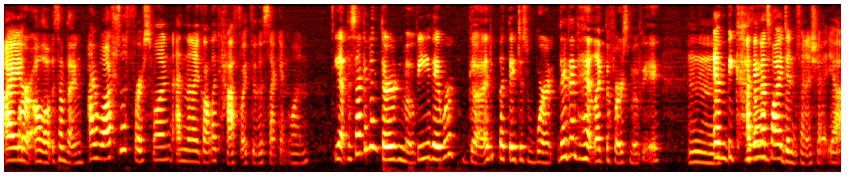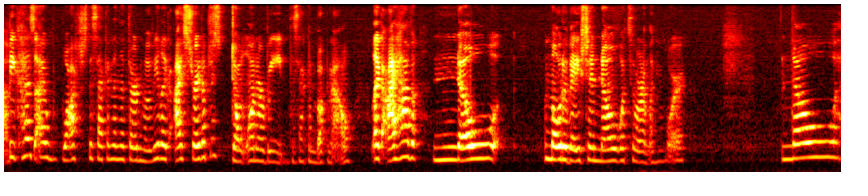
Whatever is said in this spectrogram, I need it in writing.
I or I'll something. I watched the first one, and then I got like halfway through the second one. Yeah, the second and third movie they were good, but they just weren't. They didn't hit like the first movie. Mm. And because I think that's why I didn't finish it. Yeah. because I watched the second and the third movie, like I straight up just don't want to read the second book now. Like I have no motivation, no what's the word I'm looking for? No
